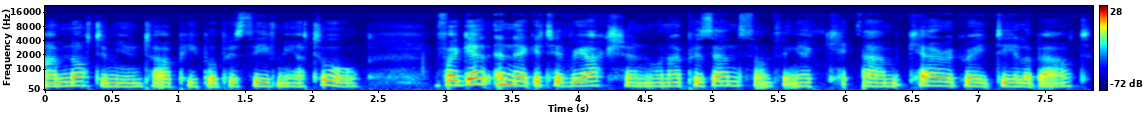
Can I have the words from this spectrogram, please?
I'm not immune to how people perceive me at all. If I get a negative reaction when I present something I um, care a great deal about,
